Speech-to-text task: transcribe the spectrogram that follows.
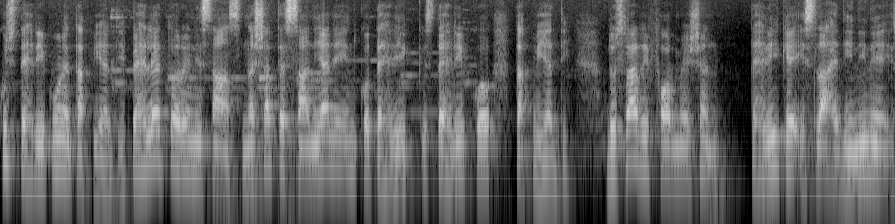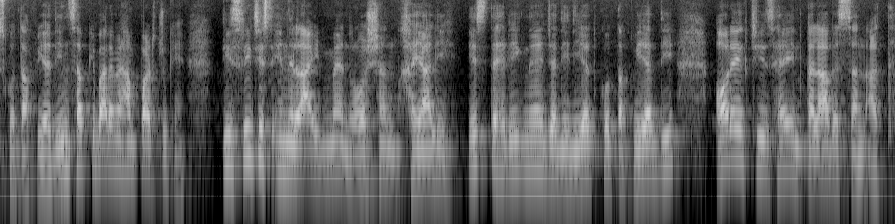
कुछ तहरीकों ने तकवीत दी। पहले तो रेनिसांस, नशत सानिया ने इनको तहरीक, इस तहरीक को तकवीत दी। दूसरा रिफॉर्मेशन तहरीक असलाह दीनी ने इसको तकवीत दी इन सब के बारे में हम पढ़ चुके हैं। तीसरी चीज़ इनलाइटमेंट रोशन, ख्याली। इस तहरीक ने जदीदियत को तकवीत दी। और एक चीज़ है, इनकलाब सनत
